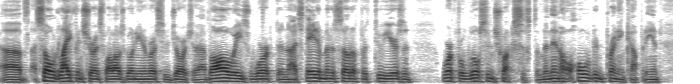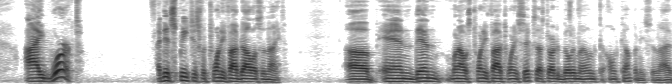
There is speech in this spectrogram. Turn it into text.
Uh, I sold life insurance while I was going to University of Georgia. I've always worked, and I stayed in Minnesota for two years and worked for Wilson Truck System, and then a Holden Printing Company, and I worked. I did speeches for twenty-five dollars a night, uh, and then when I was 25, 26, I started building my own own companies, and I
